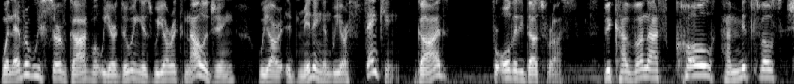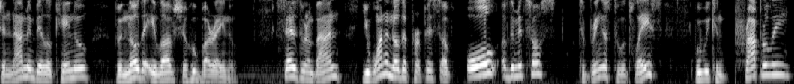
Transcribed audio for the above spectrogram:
Whenever we serve God, what we are doing is we are acknowledging, we are admitting, and we are thanking God for all that He does for us. Vikavanas kol hamitzvos shenamim belokenu v'noda ilav shehu. Says the Ramban, you want to know the purpose of all of the mitzvos? To bring us to a place where we can properly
